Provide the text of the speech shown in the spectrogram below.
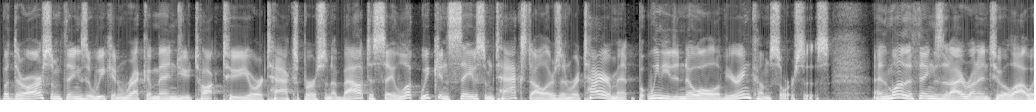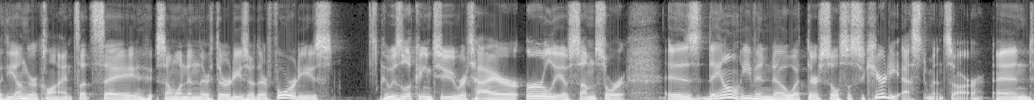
but there are some things that we can recommend you talk to your tax person about to say, look, we can save some tax dollars in retirement but we need to know all of your income sources. And one of the things that I run into a lot with younger clients, let's say someone in their 30s or their 40s, who is looking to retire early of some sort is they don't even know what their social security estimates are. And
